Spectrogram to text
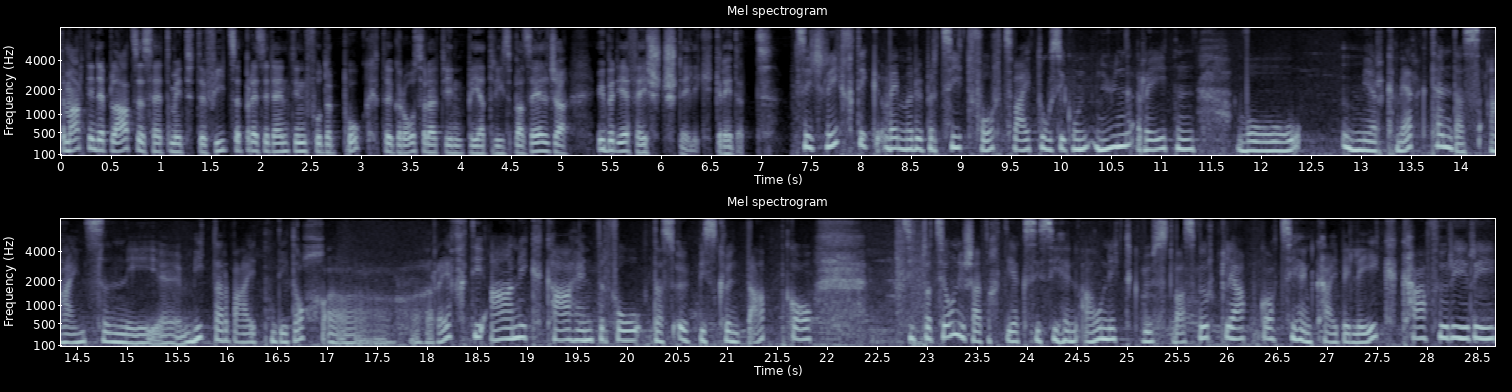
Der Martin de Platzes hat mit der Vizepräsidentin der PUC, der Grossrätin Beatrice Baselja, über die Feststellung geredet. Es ist richtig, wenn wir über die Zeit vor 2009 reden, wo wir gemerkt haben, dass einzelne äh, Mitarbeitende doch eine äh, rechte Ahnung hatten davon, dass etwas abgehen könnte. Die Situation ist einfach die, sie haben auch nicht gewusst, was wirklich abgeht. Sie haben keinen Beleg für ihre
